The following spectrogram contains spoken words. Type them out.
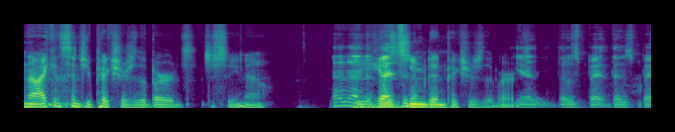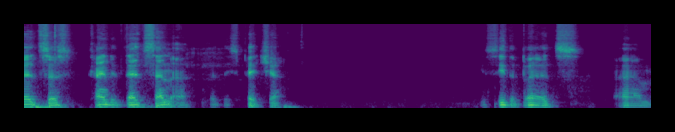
No, I can send you pictures of the birds, just so you know. No, no, he the has birds. Are, zoomed in pictures of the birds. yeah, those bir- those birds are kind of dead center with this picture. You see the birds. Um,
